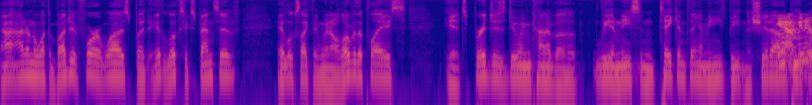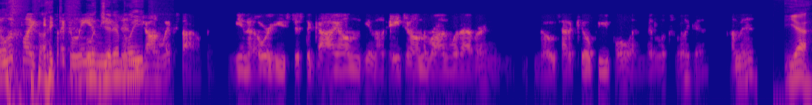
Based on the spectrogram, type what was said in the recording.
I, I don't know what the budget for it was, but it looks expensive. It looks like they went all over the place. It's Bridges doing kind of a Liam Neeson taken thing. I mean, he's beating the shit out yeah, of I mean, it looks like, Like, it's like a Liam legitimately- Neeson, John Wick style thing, you know, where he's just a guy on, you know, agent on the run, whatever, and knows how to kill people, and it looks really good. I'm in. Yeah,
